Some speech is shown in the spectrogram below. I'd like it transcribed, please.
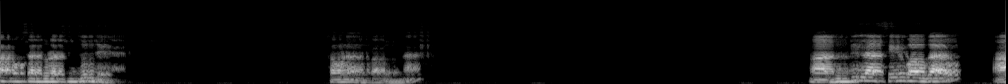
మనం ఒకసారి చూడాల్సి జూమ్ చేయాలి సౌండ్ ప్రాబ్లం దుద్దిల్లా శ్రీబాబు గారు ఆ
